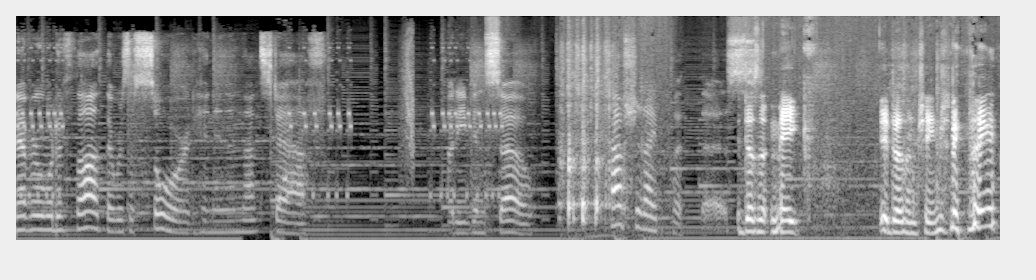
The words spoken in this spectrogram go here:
Never would have thought there was a sword hidden in that staff. But even so, how should I put this? it doesn't make it doesn't change anything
